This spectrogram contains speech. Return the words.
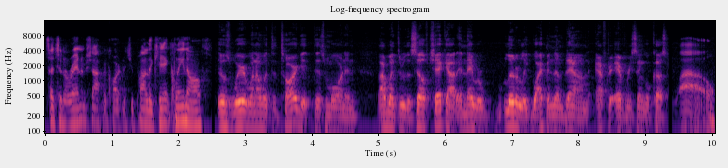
Touching a random shopping cart that you probably can't clean off. It was weird when I went to Target this morning. I went through the self checkout and they were literally wiping them down after every single customer. Wow.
